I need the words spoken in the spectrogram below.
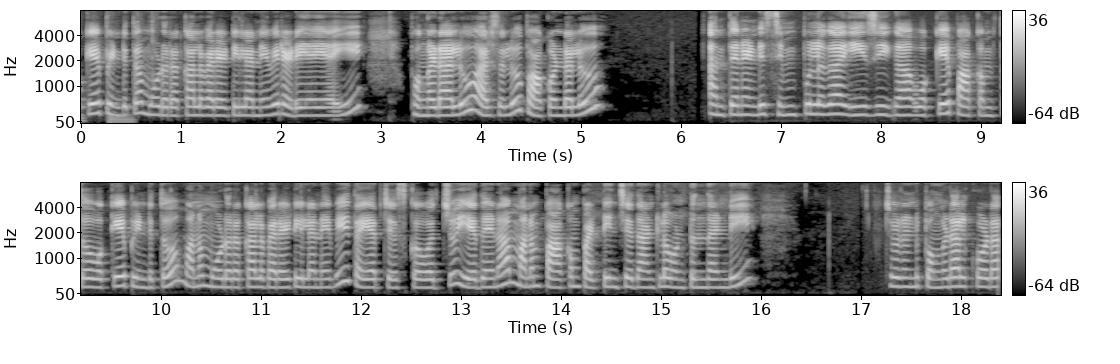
ఒకే పిండితో మూడు రకాల వెరైటీలు అనేవి రెడీ అయ్యాయి. పొంగడాలు అరసలు పాకొండలు అంతేనండి. సింపుల్గా ఈజీగా ఒకే పాకంతో ఒకే పిండితో మనం మూడు రకాల వెరైటీలు అనేవి తయారు చేసుకోవచ్చు. ఏదైనా మనం పాకం పట్టించే దాంట్లో ఉంటుందండి. చూడండి పొంగడాలు కూడా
